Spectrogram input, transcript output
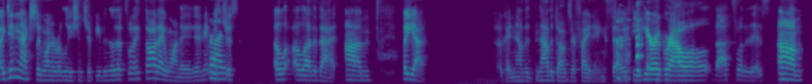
I didn't actually want a relationship even though that's what I thought I wanted and it Right. was just a, a lot of that um but yeah okay now the now the dogs are fighting so if you hear a growl that's what it is um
